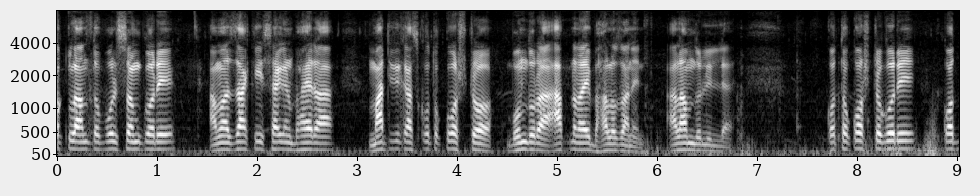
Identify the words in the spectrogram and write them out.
অক্লান্ত পরিশ্রম করে আমার জাকির সাকিন ভাইরা মাটির কাজ কত কষ্ট। বন্ধুরা আপনারাই ভালো জানেন। আলহামদুলিল্লাহ। কত কষ্ট করে কত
